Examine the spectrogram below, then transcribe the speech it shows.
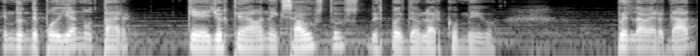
en donde podía notar que ellos quedaban exhaustos después de hablar conmigo. Pues la verdad,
